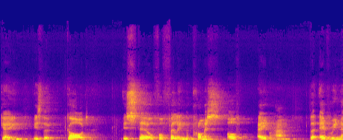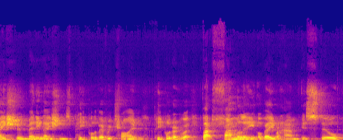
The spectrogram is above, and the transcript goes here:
gain is that God is still fulfilling the promise of Abraham that every nation, many nations, people of every tribe, people of everywhere, that family of Abraham is still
